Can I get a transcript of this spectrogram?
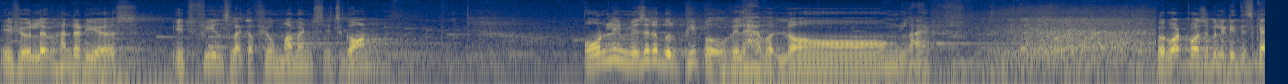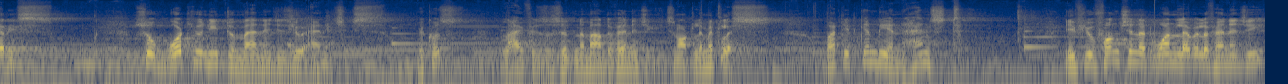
if you live hundred years, it feels like a few moments, it's gone. Only miserable people will have a long life. but what possibility this carries? So what you need to manage is your energies, because life is a certain amount of energy, it's not limitless but it can be enhanced. If you function at one level of energy,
